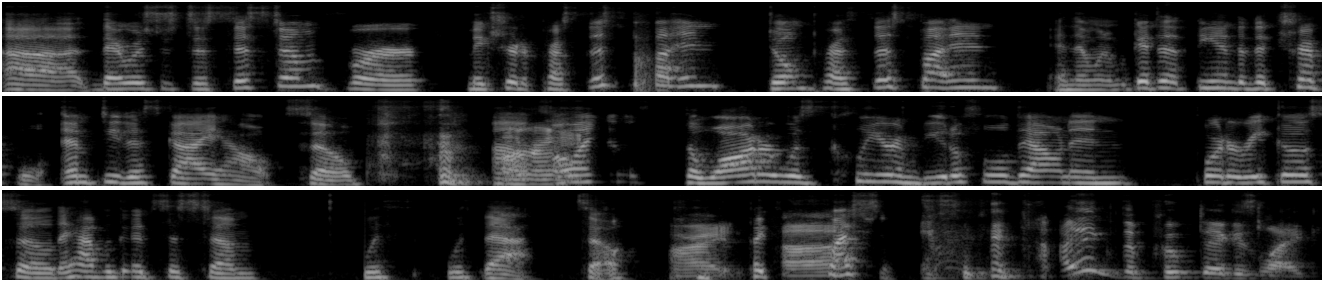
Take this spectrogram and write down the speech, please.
uh there was just a system for make sure to press this button don't press this button and then when we get to the end of the trip we'll empty this guy out so um, All right. all I know is the water was clear and beautiful down in Puerto Rico, so they have a good system with with that. So, All right. but Uh, question, I think the poop deck is like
